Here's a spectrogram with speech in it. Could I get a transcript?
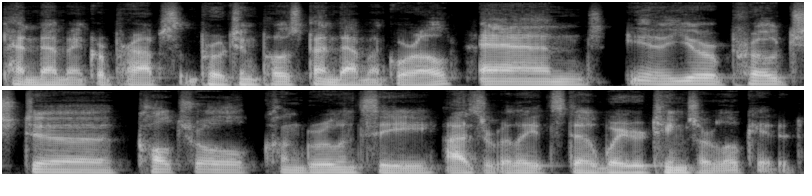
pandemic or perhaps approaching post-pandemic world and you know your approach to cultural congruency as it relates to where your teams are located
